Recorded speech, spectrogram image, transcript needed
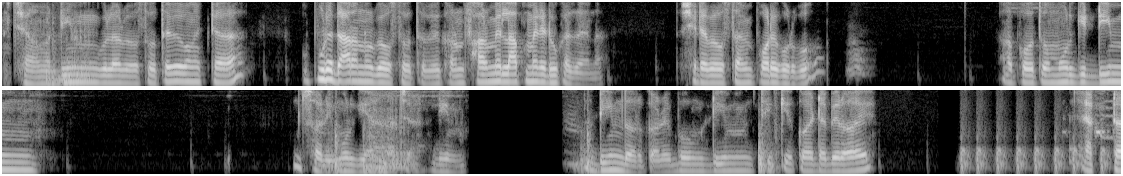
আচ্ছা আমার ডিমগুলোর ব্যবস্থা করতে হবে এবং একটা উপরে দাঁড়ানোর ব্যবস্থা করতে হবে। কারণ ফার্মে লাভ মেরে ঢোকা যায় না। সেটা ব্যবস্থা আমি পরে করব। আপাতত মুরগির ডিম সরি মুরগি হ্যাঁ আচ্ছা ডিম। ডিম দরকার এবং ডিম থেকে কয়টা বের হয়? একটা,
